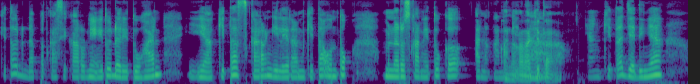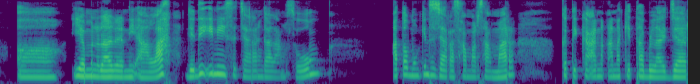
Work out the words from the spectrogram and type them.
Kita udah dapat kasih karunia itu dari Tuhan. Ya kita sekarang giliran kita untuk meneruskan itu ke anak-anak anak-anak kita yang kita jadinya eh ya meneladani Allah. Jadi ini secara nggak langsung atau mungkin secara samar-samar ketika anak-anak kita belajar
